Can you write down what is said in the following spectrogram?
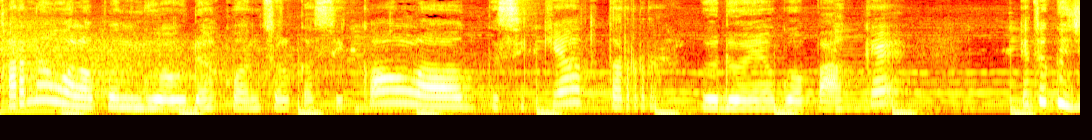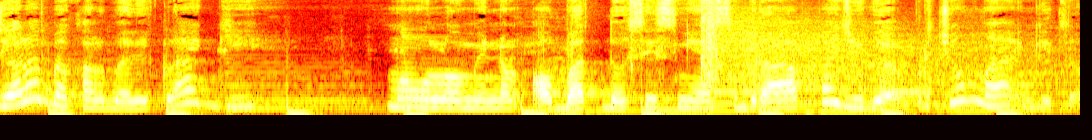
Karena walaupun gue udah konsul ke psikolog, ke psikiater, dua-duanya gue pakai, itu gejala bakal balik lagi. Mau lo minum obat dosisnya seberapa juga percuma gitu.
